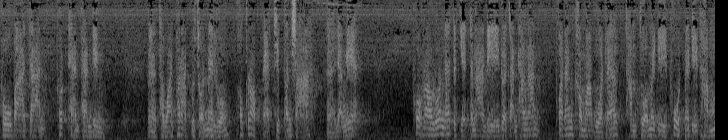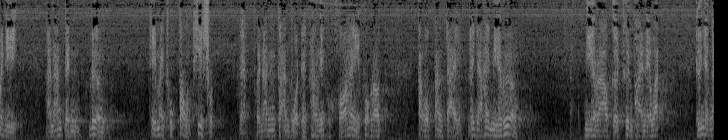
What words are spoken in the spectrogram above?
ครูบาอาจารย์ ทดแทนแผ่นดินถวายพระราชกุศลในหลวงครบรอบแปดสิบพรรษาอย่างนี้พวกเราล้วนแล้วแต่เจตนาดีด้วยกันทั้งนั้น เพราะนั้นเข้ามาบวชแล้วทำตัวไม่ดีพูดไม่ดีทำไม่ดี อันนั้นเป็นเรื่อง ที่ไม่ถูกต้องที่สุด เพราะนั้นการบวชในครั้งนี้ขอให้พวกเราตั้งอกตั้งใจ และอย่าให้มีเรื่อง มีราวเกิดขึ้นภายในวัด ถึงยังไง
